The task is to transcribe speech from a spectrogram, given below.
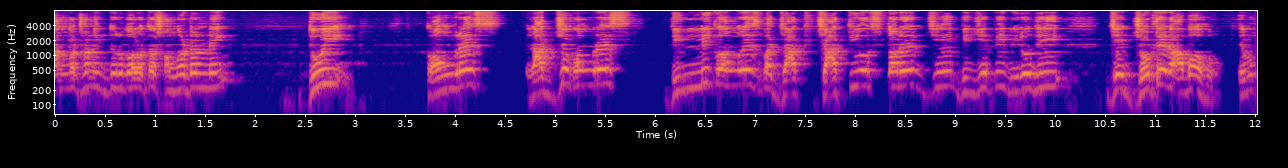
সাংগঠনিক দুর্বলতা সংগঠন নেই। দুই, কংগ্রেস, রাজ্য কংগ্রেস, দিল্লি কংগ্রেস বা জাতীয় স্তরের যে বিজেপি বিরোধী যে জোটের আবহ এবং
